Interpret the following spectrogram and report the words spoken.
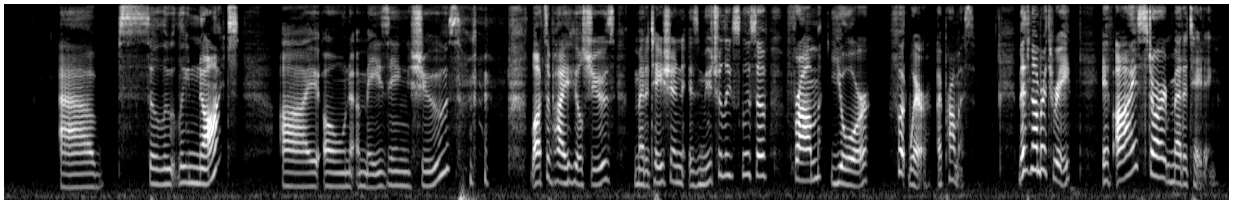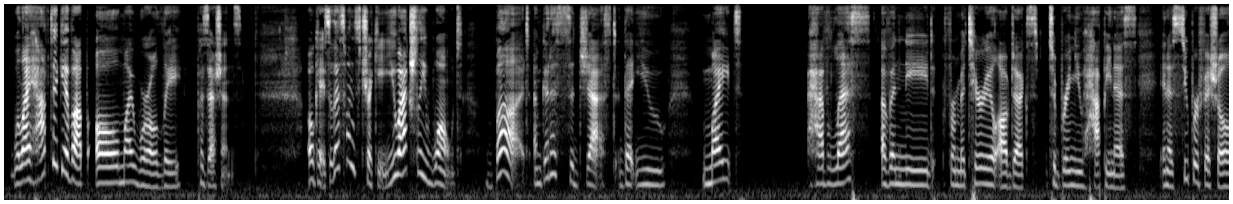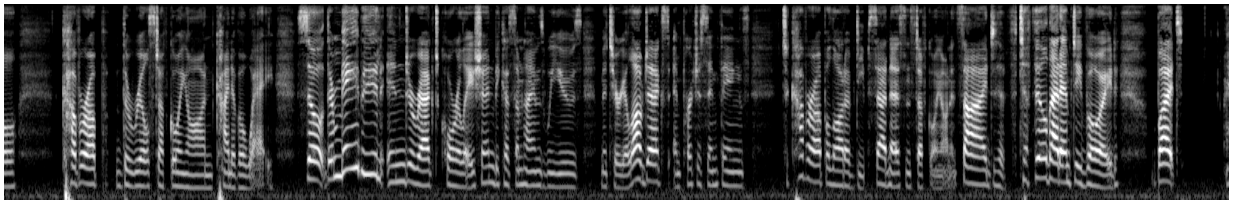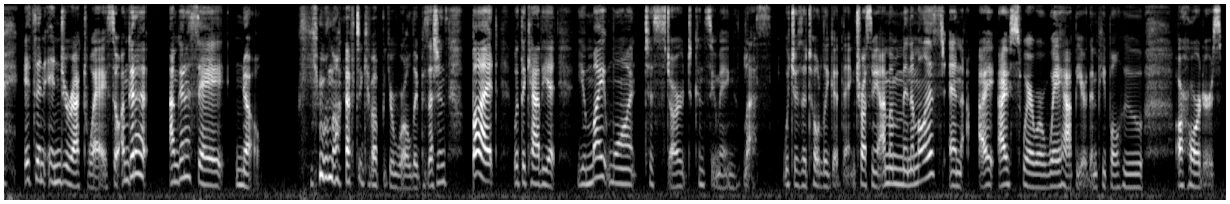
Absolutely not. I own amazing shoes, lots of high heel shoes. Meditation is mutually exclusive from your footwear, I promise. Myth number three if I start meditating, will I have to give up all my worldly possessions? Okay, so this one's tricky. You actually won't, but I'm going to suggest that you might have less of a need for material objects to bring you happiness in a superficial, cover up the real stuff going on kind of a way. So there may be an indirect correlation because sometimes we use material objects and purchasing things to cover up a lot of deep sadness and stuff going on inside to, to fill that empty void. But it's an indirect way. So I'm going to I'm going to say no. You will not have to give up your worldly possessions, but with the caveat, you might want to start consuming less which is a totally good thing. Trust me, I'm a minimalist and I, I swear we're way happier than people who are hoarders.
